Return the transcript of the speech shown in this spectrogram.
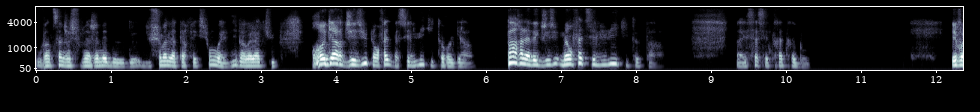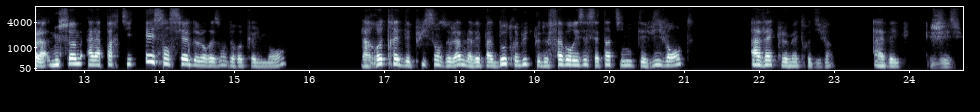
ou 25, je ne me souviens jamais du chemin de la perfection, où elle dit, ben voilà, tu regardes Jésus, puis en fait, ben, c'est lui qui te regarde. Parle avec Jésus, mais en fait, c'est lui qui te parle. Et ça, c'est très, très beau. Et voilà, nous sommes à la partie essentielle de l'oraison de recueillement. La retraite des puissances de l'âme n'avait pas d'autre but que de favoriser cette intimité vivante avec le Maître divin, avec Jésus.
